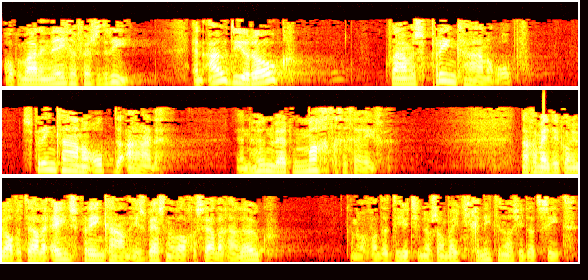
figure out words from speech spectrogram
Openbaring 9, vers 3. En uit die rook kwamen sprinkhanen op. Sprinkhanen op de aarde. En hun werd macht gegeven. Nou gemeente, ik kan u wel vertellen, één sprinkhaan is best nog wel gezellig en leuk. Kan nog van dat diertje nog zo'n beetje genieten als je dat ziet.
